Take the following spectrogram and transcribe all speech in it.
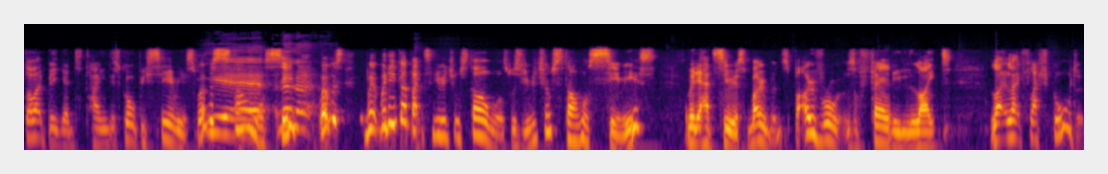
don't like being entertained. It's got to be serious. When was Star Wars? se- no, no. When was when, when you go back to the original Star Wars? Was the original Star Wars serious? I mean, it had serious moments, but overall, it was a fairly light, like like Flash Gordon.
